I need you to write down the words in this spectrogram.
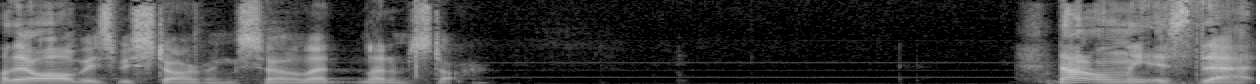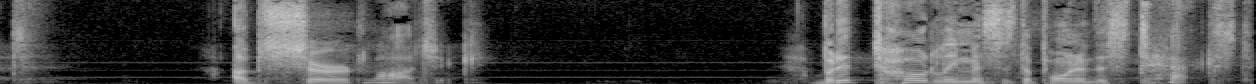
Well, they'll always be starving, so let, let them starve. Not only is that absurd logic, but it totally misses the point of this text.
